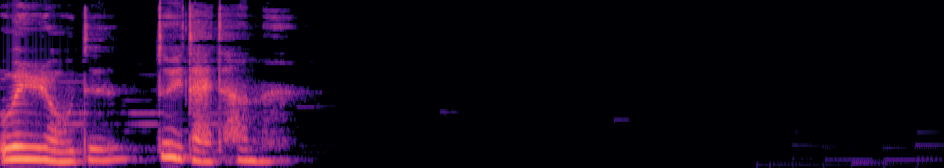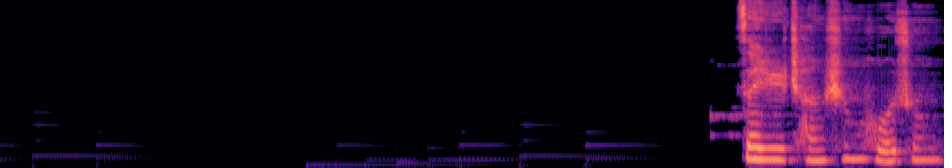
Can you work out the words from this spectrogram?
温柔的对待他们。在日常生活中，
